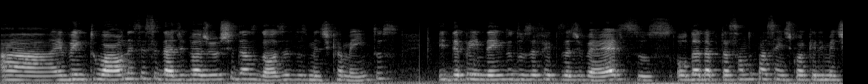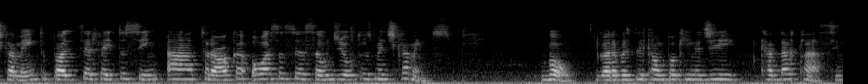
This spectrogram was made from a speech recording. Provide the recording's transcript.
a eventual necessidade do ajuste das doses dos medicamentos e dependendo dos efeitos adversos ou da adaptação do paciente com aquele medicamento, pode ser feito sim a troca ou associação de outros medicamentos. Bom, agora eu vou explicar um pouquinho de cada classe.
